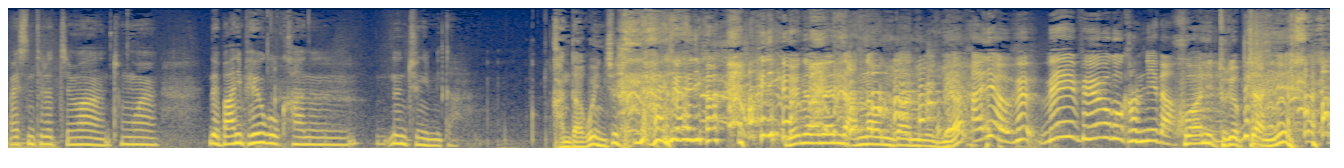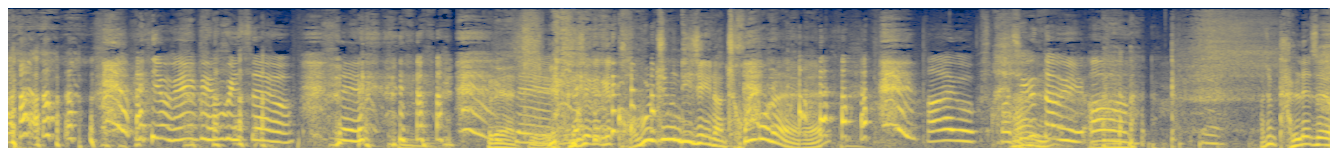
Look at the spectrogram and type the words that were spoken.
말씀드렸지만 정말 네 많이 배우고 가는 중입니다. 간다고 이제 아니요 아니요 아니요 내년엔 안 나온다는 얘기야? 아니요 매, 매일 배우고 갑니다. 후안이 두렵지 않니? 아니요 매일 배우고 있어요. 네. 그래야지. DJ가 이렇게 겁을 주는 DJ 난 처음 보네. 아이고 어, 식은땀이 아 아, 좀 달래세요.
